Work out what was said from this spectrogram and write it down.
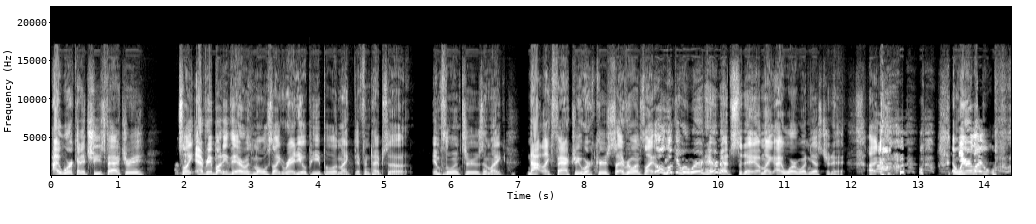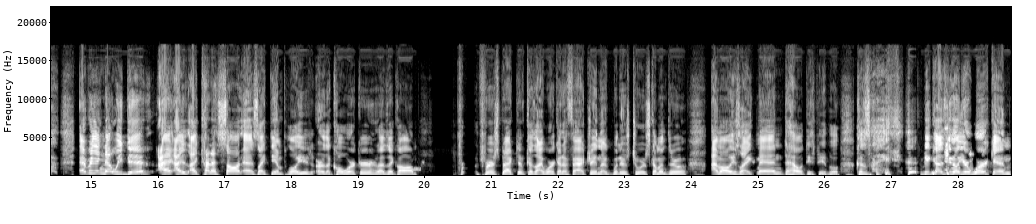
I work at a cheese factory. So like everybody there was most like radio people and like different types of influencers and like not like factory workers. So everyone's like, "Oh, look at we're wearing hairnets today." I'm like, "I wore one yesterday," I, Oh. and we were like, everything that we did, I I, I kind of saw it as like the employees or the coworker, as they call them. Perspective because I work at a factory and like when there's tours coming through, I'm always like, man, to hell with these people, because like, because you know you're working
